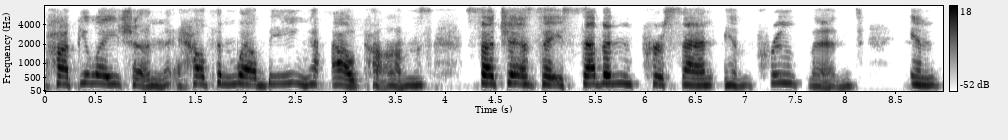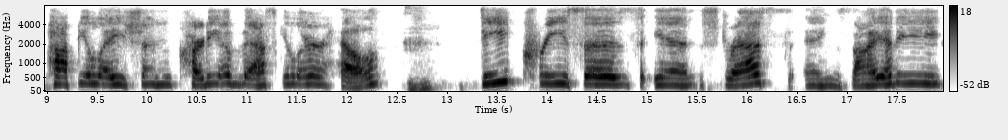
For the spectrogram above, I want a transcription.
population health and well-being outcomes such as a 7% improvement in population cardiovascular health, mm-hmm. decreases in stress, anxiety,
